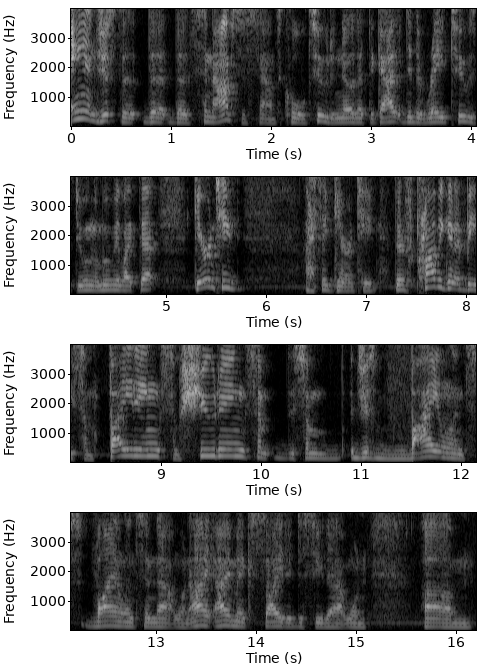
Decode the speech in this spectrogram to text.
and just the, the, the synopsis sounds cool too to know that the guy that did the Raid 2 is doing a movie like that. Guaranteed, I say guaranteed. There's probably going to be some fighting, some shooting, some some just violence, violence in that one. I, I'm excited to see that one. Um,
